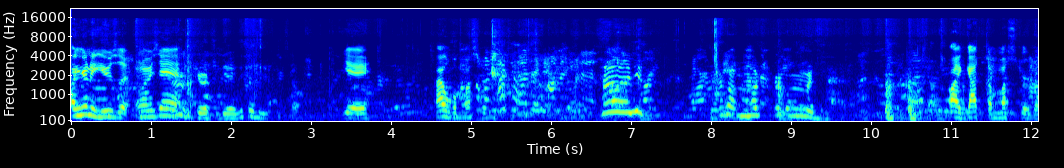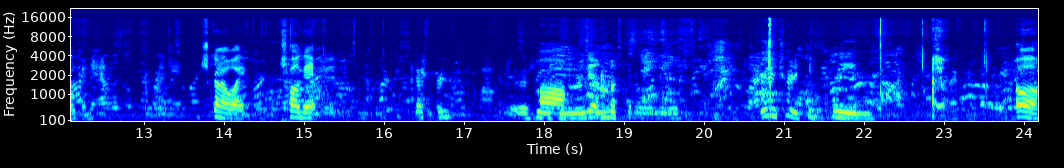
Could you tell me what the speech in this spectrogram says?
I'm gonna use it. Let me see I it. don't care what you do. This doesn't yourself. Yeah. I love mustard. How is it? I got mustard on. I got the mustard open. just gonna like chug it. I'm getting mustard on this. I'm trying to keep it clean. Oh.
